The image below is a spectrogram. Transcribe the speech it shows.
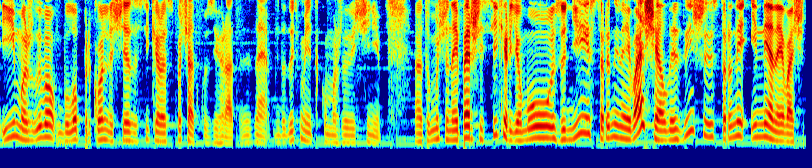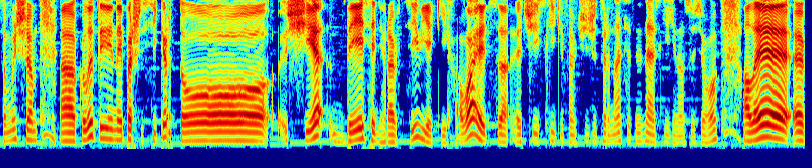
І, можливо, було б прикольно ще за стікера спочатку зіграти. Не знаю, дадуть мені таку можливість чи ні. Тому що найперший стікер йому з однієї сторони найважче, але з іншої сторони і не найважче. Тому що коли ти найперший стікер, то ще 10 гравців, які ховаються, е, чи скільки там, чи 14, не знаю скільки нас усього. Але, е,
